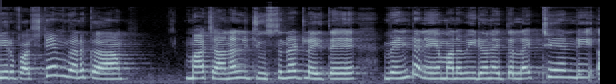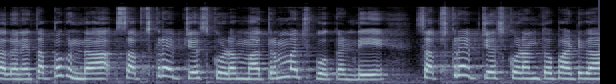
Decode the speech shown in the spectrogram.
మీరు ఫస్ట్ టైం కనుక మా ఛానల్ని చూస్తున్నట్లయితే వెంటనే మన వీడియోని అయితే లైక్ చేయండి అలానే తప్పకుండా సబ్స్క్రైబ్ చేసుకోవడం మాత్రం మర్చిపోకండి. సబ్స్క్రైబ్ చేసుకోవడంతో పాటుగా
